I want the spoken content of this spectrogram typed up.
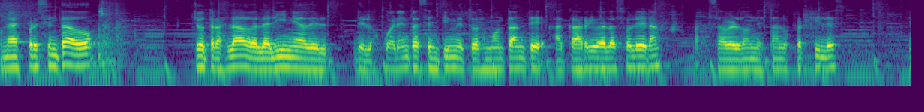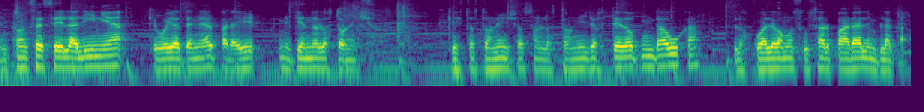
Una vez presentado, yo traslado la línea de los 40 centímetros de montante acá arriba de la solera para saber dónde están los perfiles. Entonces es la línea que voy a tener para ir metiendo los tornillos. Que estos tornillos son los tornillos T2 punta aguja, los cuales vamos a usar para el emplacado.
